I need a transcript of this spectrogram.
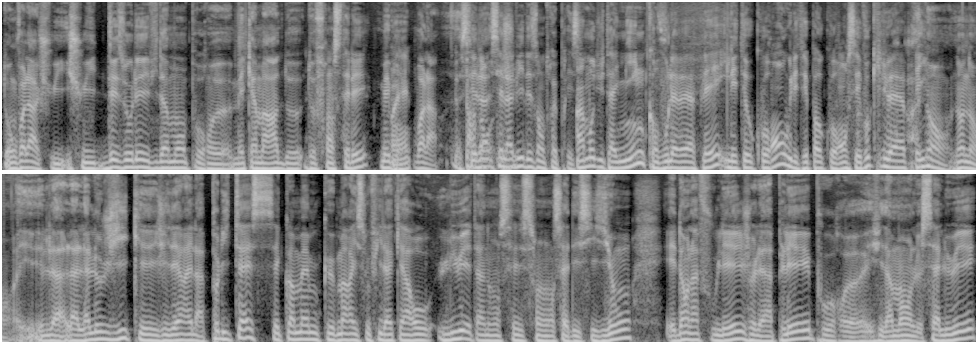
Donc voilà, je suis, je suis désolé évidemment pour euh, mes camarades de, de, France Télé, mais bon, voilà, c'est la, la, vie des entreprises. Un mot du timing, quand vous l'avez appelé, il était au courant ou il n'était pas au courant? C'est vous qui lui avez appris? Ah Non, non, non. La, la, la, logique et je dirais la politesse, c'est quand même que Marie-Sophie Lacaro lui ait annoncé son, sa décision et dans la foulée, je l'ai appelé pour euh, évidemment le saluer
